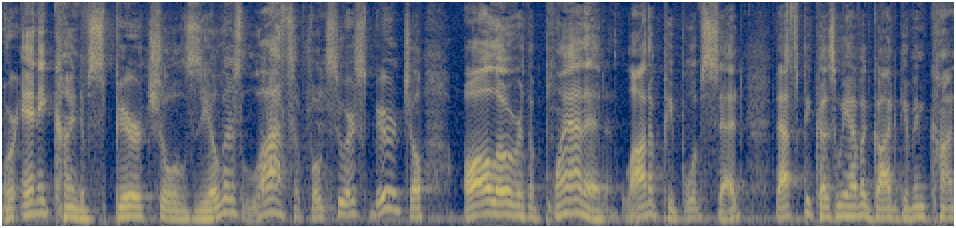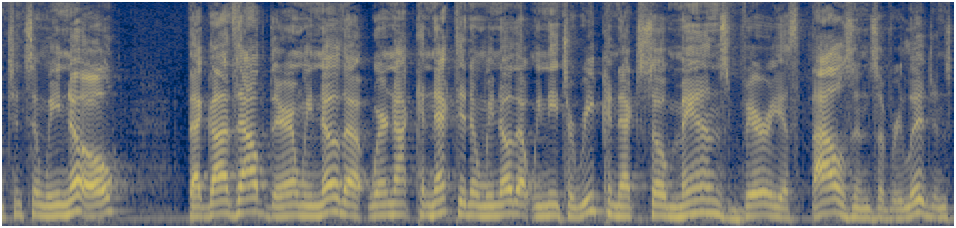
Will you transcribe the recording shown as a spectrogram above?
or any kind of spiritual zeal. There's lots of folks who are spiritual all over the planet. A lot of people have said that's because we have a God given conscience and we know that God's out there and we know that we're not connected and we know that we need to reconnect. So, man's various thousands of religions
